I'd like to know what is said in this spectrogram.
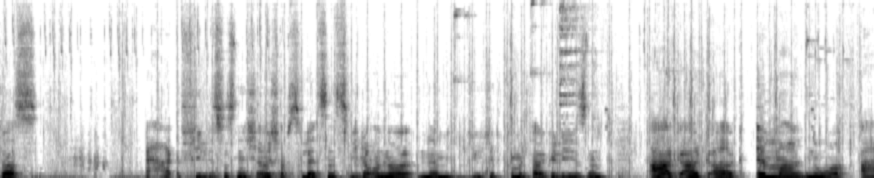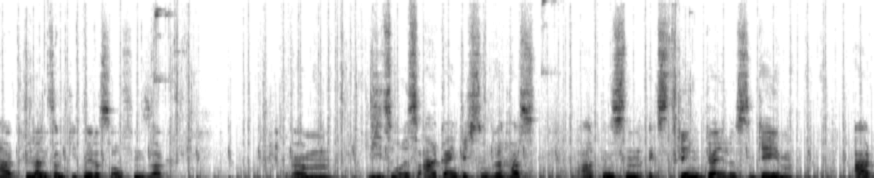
dass... Ja, viel ist es nicht, aber ich habe es letztens wieder unter einem YouTube-Kommentar gelesen. Arg, arg, arg. Immer nur arg. Langsam geht mir das auf den Sack. Ähm, wieso ist Ark eigentlich so gehasst? Ark ist ein extrem geiles Game. Ark,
